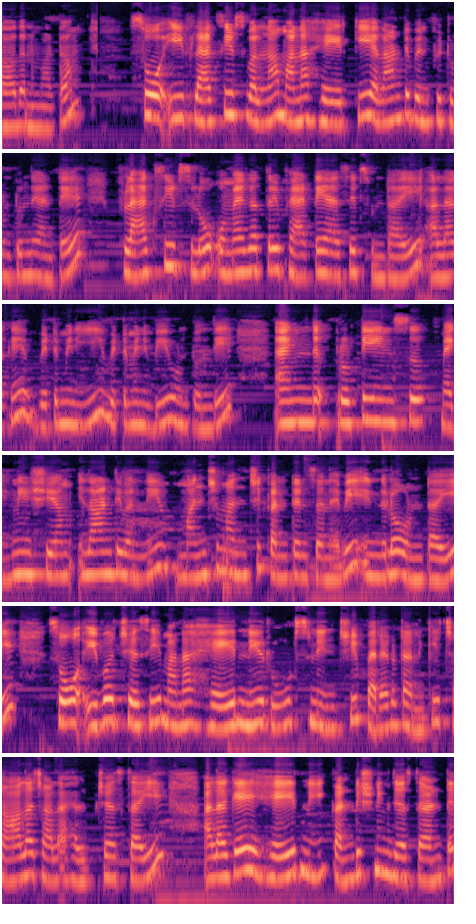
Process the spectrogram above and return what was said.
రాదనమాట. సో ఈ ఫ్లాక్ సీడ్స్ వలన మన హెయిర్కి ఎలాంటి బెనిఫిట్ ఉంటుంది అంటే ఫ్లాక్ సీడ్స్లో ఒమేగా త్రీ ఫ్యాటీ యాసిడ్స్ ఉంటాయి. అలాగే విటమిన్ ఈ విటమిన్ బి ఉంటుంది. అండ్ ప్రోటీన్స్ మెగ్నీషియం ఇలాంటివన్నీ మంచి మంచి కంటెంట్స్ అనేవి ఇందులో ఉంటాయి. సో ఇవి వచ్చేసి మన హెయిర్ని రూట్స్ నుంచి పెరగటానికి చాలా చాలా హెల్ప్ చేస్తాయి. అలాగే హెయిర్ని కండిషనింగ్ చేస్తాయి అంటే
